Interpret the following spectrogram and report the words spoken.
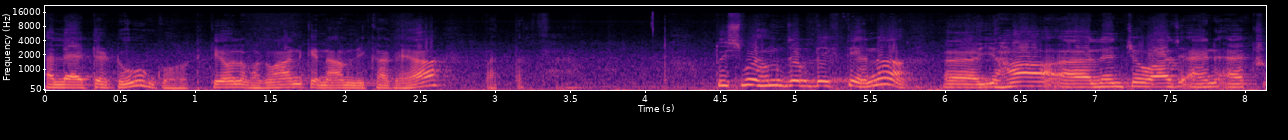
अ लेटर टू गॉड केवल भगवान के नाम लिखा गया पत्थर था। तो इसमें हम जब देखते हैं ना यहाँ Lencho was an ex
